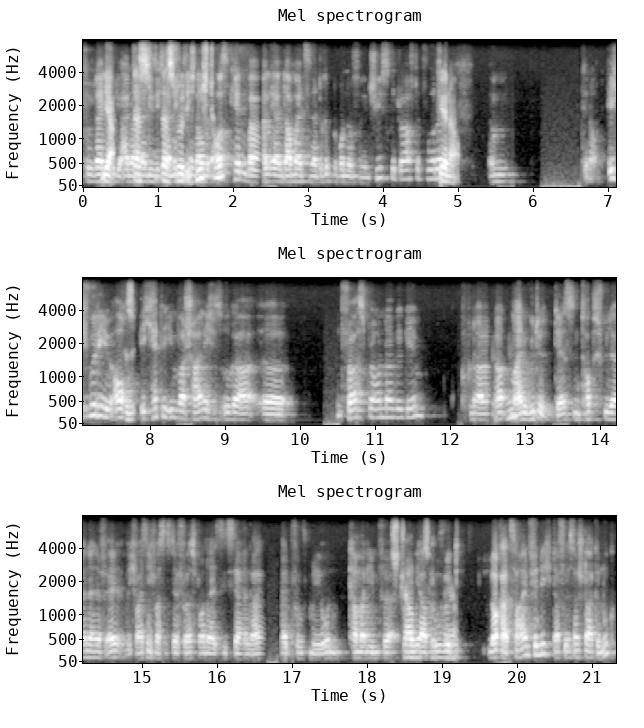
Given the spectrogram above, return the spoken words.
Vielleicht ja, für die einen das, die sich das da würde ich genau nicht tun. auskennen, weil er damals in der dritten Runde von den Chiefs gedraftet wurde. Genau. Ähm, genau. Ich würde ihm auch, also, ich hätte ihm wahrscheinlich sogar äh, einen First Rounder gegeben. Mhm. Meine Güte, der ist ein Top-Spieler in der NFL. Ich weiß nicht, was ist der First Rounder jetzt dieses Jahr ein Gehalt, 5 Millionen. Kann man ihm für ein Jahr so, ja. locker zahlen, finde ich. Dafür ist er stark genug.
